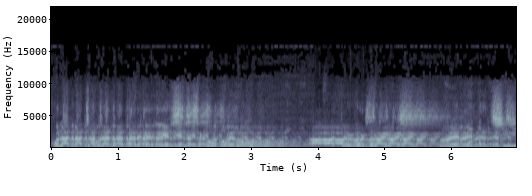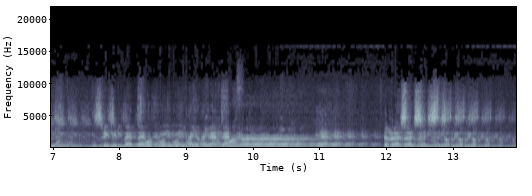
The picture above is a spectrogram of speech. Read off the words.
wala naman, wala naman talaga yes na sagot, pero uh, there were signs already that she is really meant for me, I am meant for her, and the rest is history.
